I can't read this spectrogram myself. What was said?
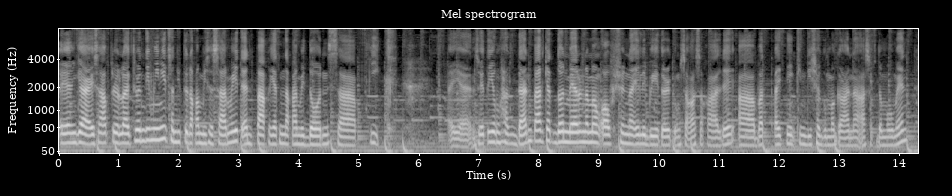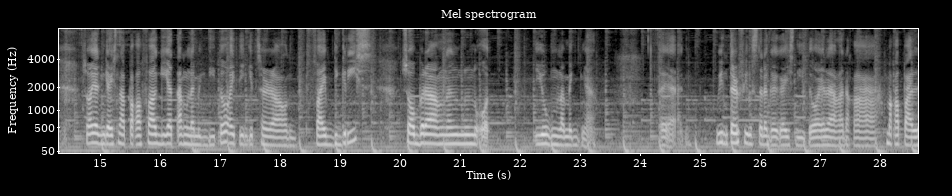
Ayan guys, after like 20 minutes, andito na kami sa summit and paakyat na kami doon sa peak. Ayan, so ito yung hagdan. Paakyat doon, meron namang option na elevator kung sakasakali. Uh, but I think hindi siya gumagana as of the moment. So ayan guys, napaka-foggy at ang lamig dito. I think it's around 5 degrees. Sobrang nanunuot yung lamig niya. Ayan. Winter feels talaga guys dito. Kailangan naka makapal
